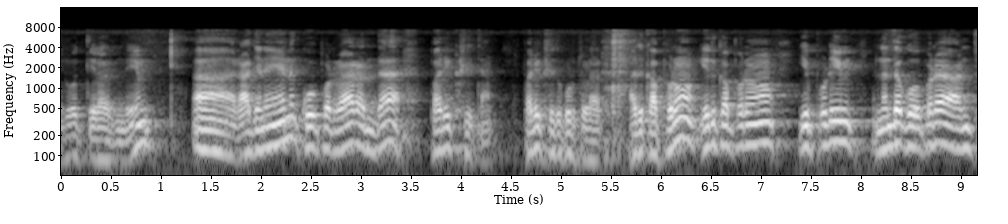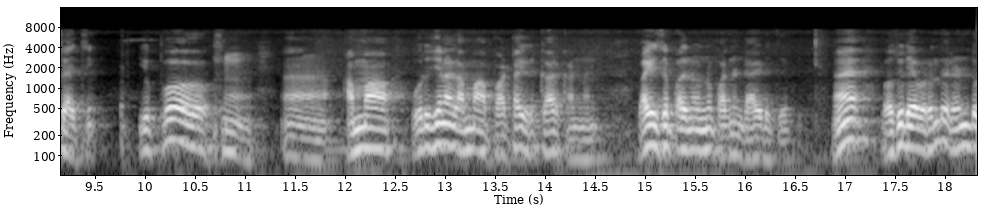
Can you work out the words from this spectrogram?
இருபத்தி ஏழாயிரந்தே ராஜனேன்னு கூப்பிடுறார் அந்த பரீட்சித்தன். பரீட்சித்து கொடுத்துறார் அதுக்கப்புறம் இதுக்கப்புறம் இப்படி நந்தகோபுர அனுப்பிச்சாச்சு. இப்போ அம்மா ஒரிஜினல் அம்மா அப்பாட்டா இருக்கார் கண்ணன். வயசு பதினொன்று பன்னெண்டு ஆயிடுது வசுதேவர் வந்து ரெண்டு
